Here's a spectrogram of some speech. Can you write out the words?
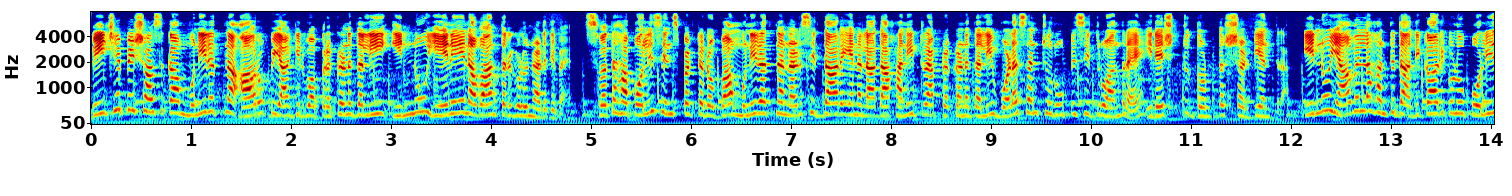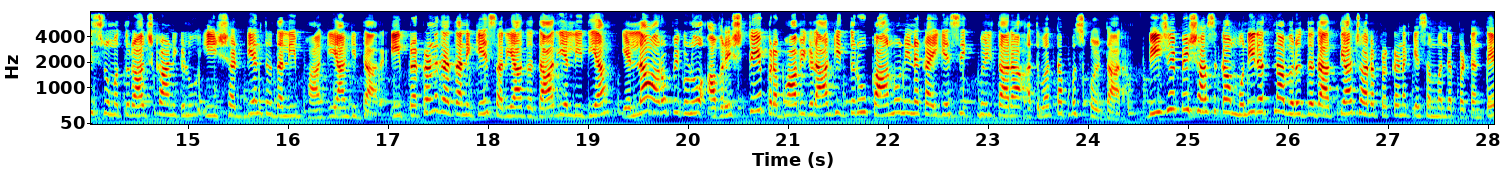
ಬಿಜೆಪಿ ಶಾಸಕ ಮುನಿರತ್ನ ಆರೋಪಿಯಾಗಿರುವ ಪ್ರಕರಣದಲ್ಲಿ ಇನ್ನೂ ಏನೇ ಅವಾಂತರಗಳು ನಡೆದಿವೆ? ಸ್ವತಃ ಪೊಲೀಸ್ ಇನ್ಸ್ಪೆಕ್ಟರ್ ಒಬ್ಬ ಮುನಿರತ್ನ ನಡೆಸಿದ್ದಾರೆ ಎನ್ನಲಾದ ಹನಿ ಟ್ರ್ಯಾಪ್ ಪ್ರಕರಣದಲ್ಲಿ ಒಳಸಂಚು ರೂಪಿಸಿದ್ರು ಅಂದ್ರೆ ಇದೆಷ್ಟು ದೊಡ್ಡ ಷಡ್ಯಂತ್ರ. ಇನ್ನು ಯಾವೆಲ್ಲ ಹಂತದ ಅಧಿಕಾರಿಗಳು, ಪೊಲೀಸರು ಮತ್ತು ರಾಜಕಾರಣಿಗಳು ಈ ಷಡ್ಯಂತ್ರದಲ್ಲಿ ಭಾಗಿಯಾಗಿದ್ದಾರೆ? ಈ ಪ್ರಕರಣದ ತನಿಖೆ ಸರಿಯಾದ ದಾರಿಯಲ್ಲಿದೆಯಾ? ಎಲ್ಲಾ ಆರೋಪಿಗಳು ಅವರೆಷ್ಟೇ ಪ್ರಭಾವಿಗಳಾಗಿದ್ದರೂ ಕಾನೂನಿನ ಕೈಗೆ ಸಿಕ್ ಬೀಳ್ತಾರಾ ಅಥವಾ ತಪ್ಪಿಸ್ಕೊಳ್ತಾರಾ? ಬಿಜೆಪಿ ಶಾಸಕ ಮುನಿರತ್ನ ವಿರುದ್ಧದ ಅತ್ಯಾಚಾರ ಪ್ರಕರಣಕ್ಕೆ ಸಂಬಂಧಪಟ್ಟಂತೆ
